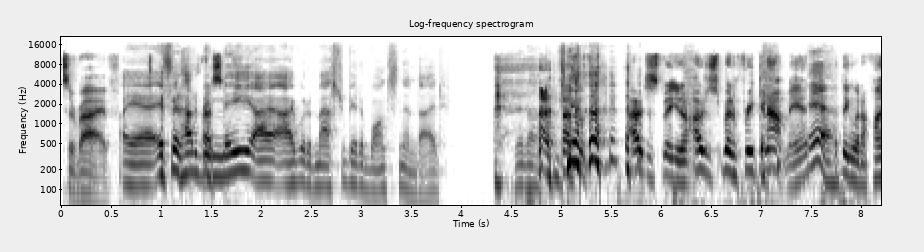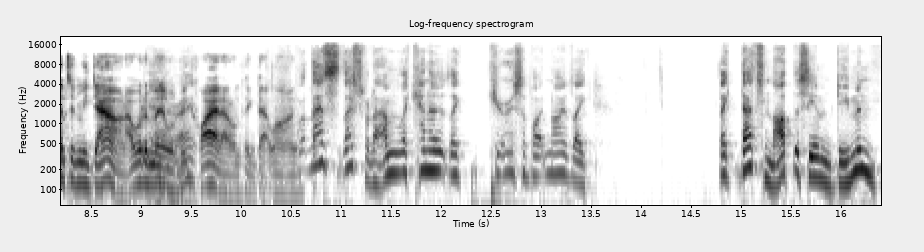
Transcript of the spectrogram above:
survive. Oh, yeah, if it had been me, I, I would have masturbated once and then died. You know, I was just you know I was just been freaking out, man. Yeah. that thing would have hunted me down. I would have been Yeah, able to be quiet. I don't think that long. Well, that's that's what I'm like, kind of like curious about now. Like, like that's not the same demon.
